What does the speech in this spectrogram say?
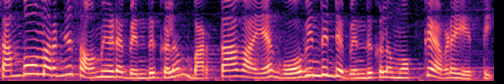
സംഭവം അറിഞ്ഞ് സൗമ്യയുടെ ബന്ധുക്കളും ഭർത്താവായ ഗോവിന്ദിന്റെ ബന്ധുക്കളും ഒക്കെ അവിടെ എത്തി.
